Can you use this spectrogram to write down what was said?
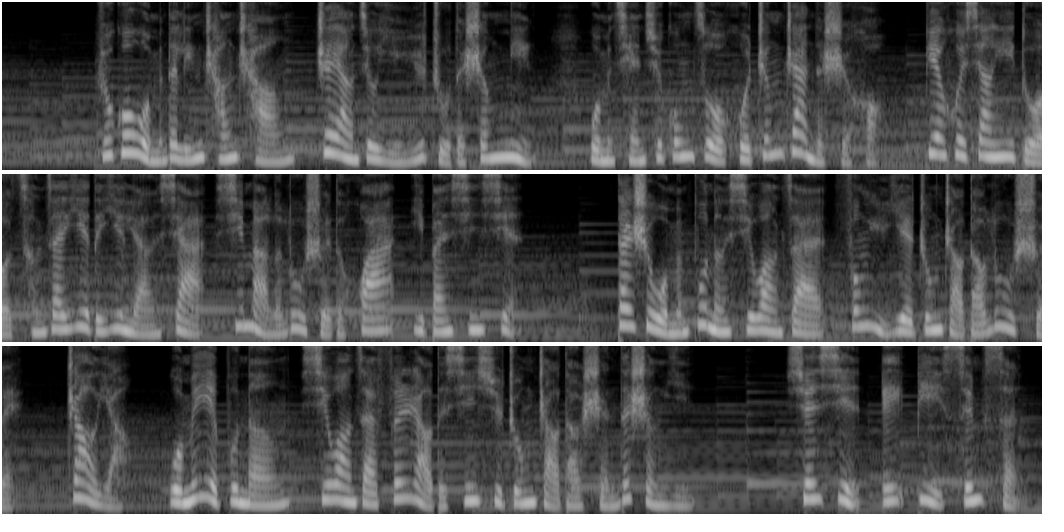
如果我们的灵常常这样就隐于主的生命，我们前去工作或征战的时候，便会像一朵曾在夜的阴凉下吸满了露水的花一般新鲜。但是我们不能希望在风雨夜中找到露水，照耀，我们也不能希望在纷扰的心绪中找到神的声音。宣信 A. B. Simpson。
